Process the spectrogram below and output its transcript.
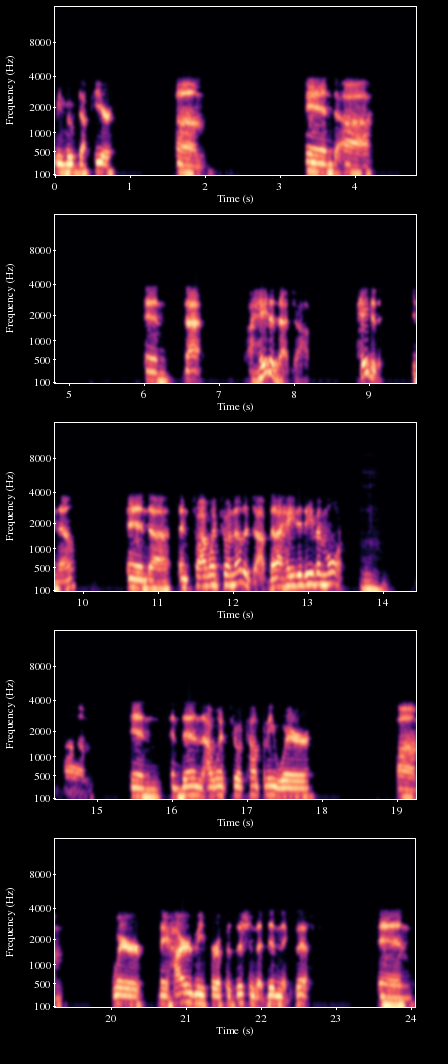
we moved up here, um, and uh, and that I hated that job, hated it, you know, and uh, and so I went to another job that I hated even more. mm Um, and and then I went to a company where, um, where they hired me for a position that didn't exist, and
